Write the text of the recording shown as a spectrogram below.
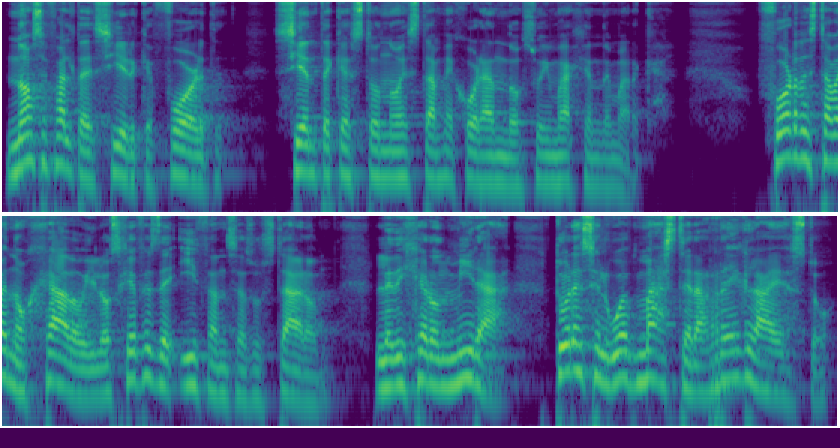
No hace falta decir que Ford siente que esto no está mejorando su imagen de marca. Ford estaba enojado y los jefes de Ethan se asustaron. Le dijeron, mira, tú eres el webmaster, arregla esto.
